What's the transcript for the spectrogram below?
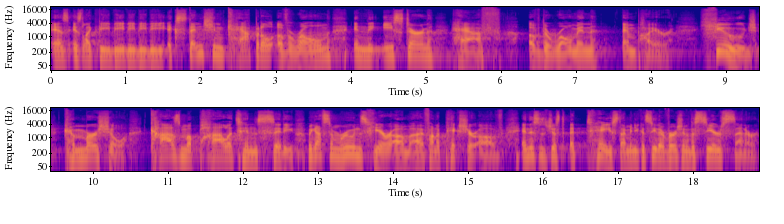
as, as like the, the, the, the, the extension capital of Rome in the eastern half of the Roman Empire huge commercial cosmopolitan city. We got some ruins here um, I found a picture of. And this is just a taste. I mean, you can see their version of the Sears Center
